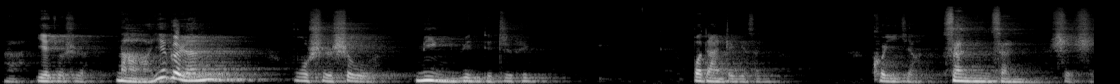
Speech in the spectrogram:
啊，也就是哪一个人不是受命运的支配？不但这一生，可以讲生生世世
